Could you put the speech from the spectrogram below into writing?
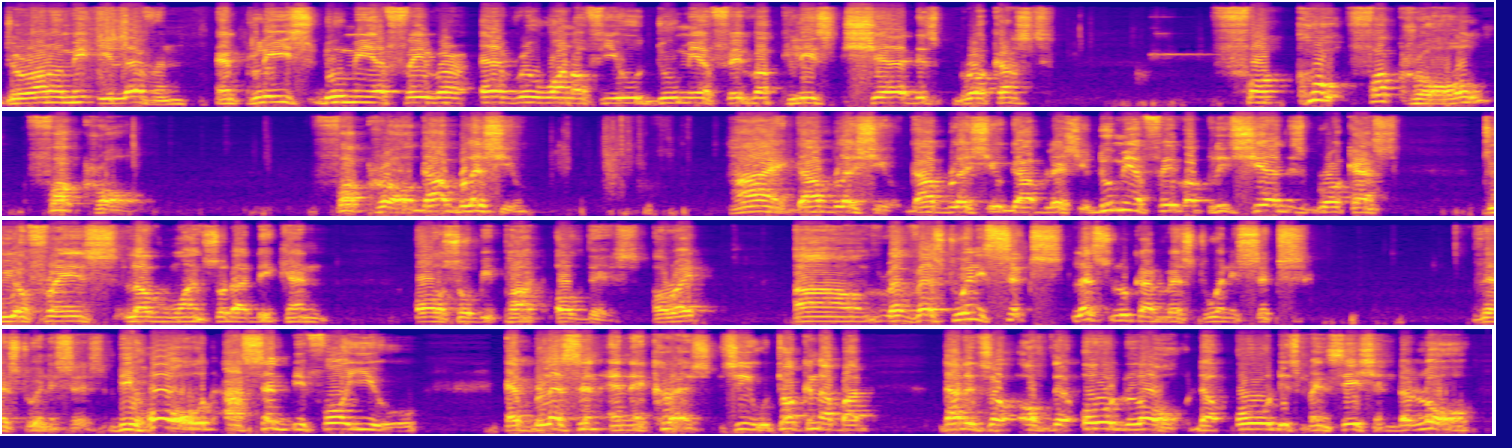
Deuteronomy 11 and please do me a favor every one of you do me a favor please share this broadcast. For for crawl for crawl for crawl. God bless you. Hi god bless you. God bless you. God bless you. Do me a favor please share this broadcast to your friends loved ones so that they can also be part of this. All right? Um verse 26 let's look at verse 26 verse 26 behold i set before you a blessing and a curse. See we're talking about that is of the old law the old dispensation the law.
